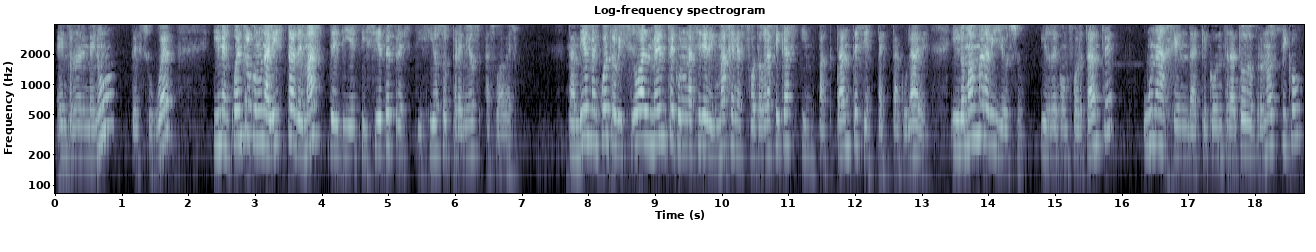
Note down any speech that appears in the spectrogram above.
Entro en el menú de su web y me encuentro con una lista de más de 17 prestigiosos premios a su haber. También me encuentro visualmente con una serie de imágenes fotográficas impactantes y espectaculares. Y lo más maravilloso y reconfortante una agenda que contra todo pronóstico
